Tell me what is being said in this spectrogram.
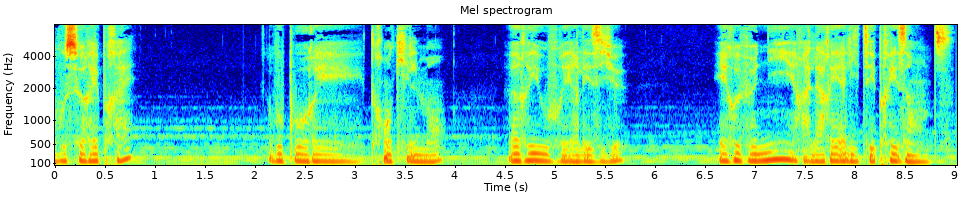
Vous serez prêt, vous pourrez tranquillement réouvrir les yeux et revenir à la réalité présente.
